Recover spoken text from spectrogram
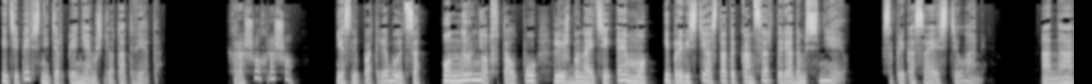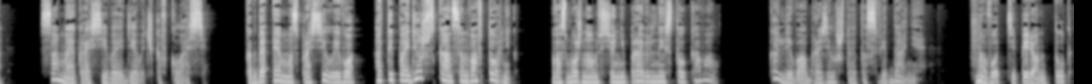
и теперь с нетерпением ждет ответа. «Хорошо, хорошо. Если потребуется, он нырнет в толпу, лишь бы найти Эмму и провести остаток концерта рядом с нею, соприкасаясь телами. Она — самая красивая девочка в классе. Когда Эмма спросила его, «А ты пойдешь в Скансен во вторник?» Возможно, он все неправильно истолковал. Калли вообразил, что это свидание. Но вот теперь он тут,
